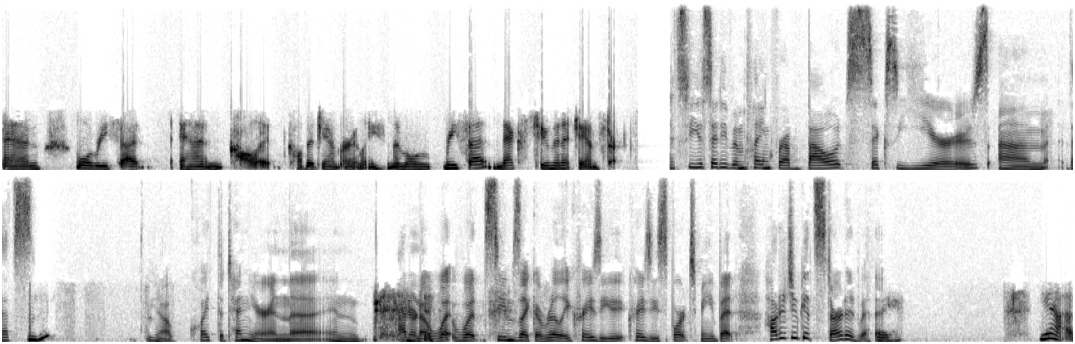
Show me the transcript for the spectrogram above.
and we'll reset and call it, call the jam early. And then we'll reset, next two minute jam starts. So you said you've been playing for about six years. Um, that's, mm-hmm. you know, quite the tenure in the in I don't know what what seems like a really crazy crazy sport to me. But how did you get started with it? Yeah,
